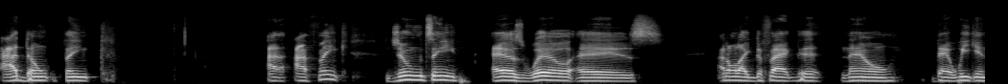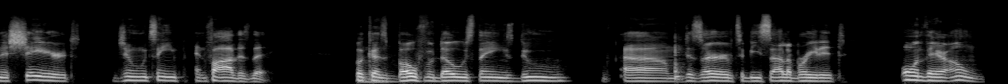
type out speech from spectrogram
I don't think I I think Juneteenth as well as I don't like the fact that now that weekend is shared Juneteenth and Father's Day because mm-hmm. both of those things do um, deserve to be celebrated on their own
